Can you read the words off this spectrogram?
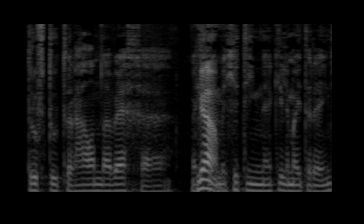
droeftoeter, haal hem daar weg. Eh, met, Ja. je, met je 10 eh, kilometer range.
